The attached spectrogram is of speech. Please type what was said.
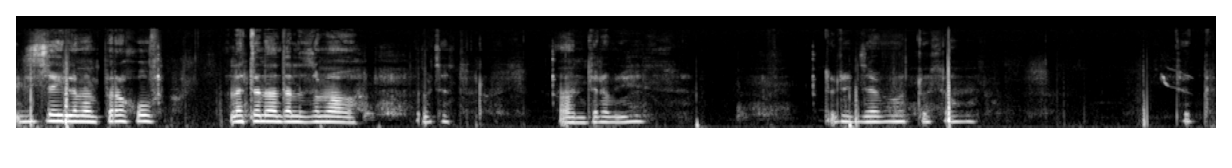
Widzicie ile mam prochów, ale to nadal za mało. No co tu robić? A, drobnice. Które drzewo to są. Tak.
